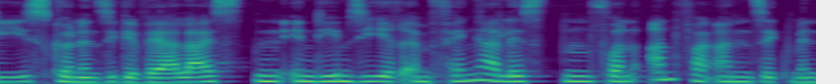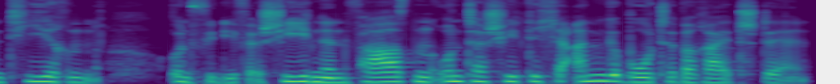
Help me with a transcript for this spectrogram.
Dies können Sie gewährleisten, indem Sie Ihre Empfängerlisten von Anfang an segmentieren und für die verschiedenen Phasen unterschiedliche Angebote bereitstellen.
